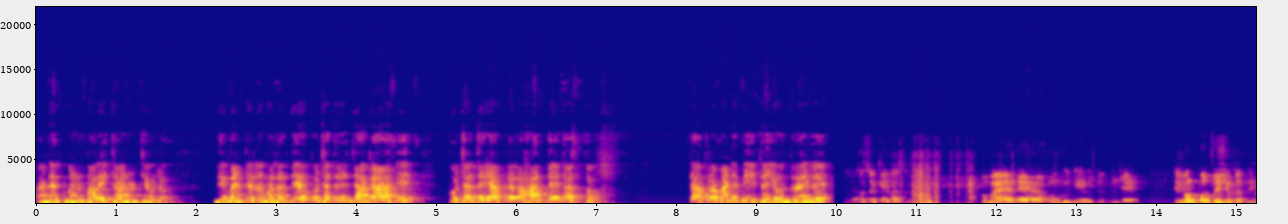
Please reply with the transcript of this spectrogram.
आणि म्हणून मला इथं आणून ठेवलं. मी म्हणते ना मला देव कुठेतरी जागा आहे. कुठेतरी आपल्याला हात देत असतो. त्याप्रमाणे मी इथे येऊन राहिले. कसं केलं माझ्या ते बुद्धी म्हणजे तिथून पोचू शकत नाही.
